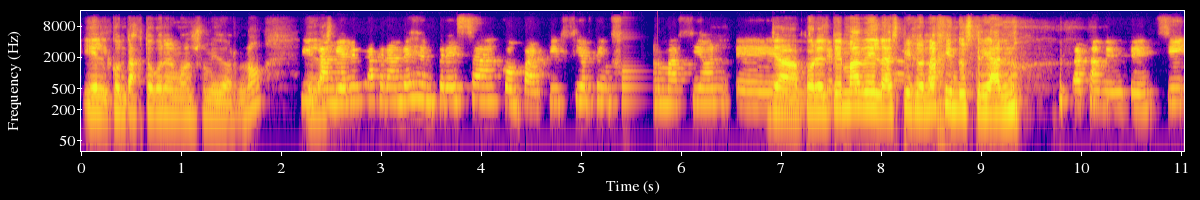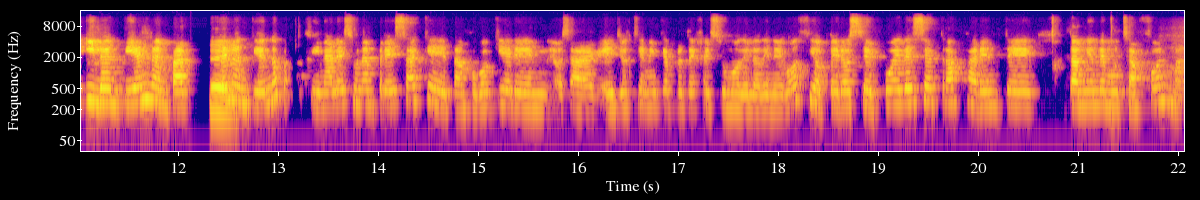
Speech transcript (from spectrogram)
y, el contacto con el consumidor, ¿no? Y también en las grandes empresas compartir cierta información. Eh, ya, por el tema del espionaje industrial, ¿no? Exactamente, sí, y lo entiendo, en parte lo entiendo, porque al final es una empresa que tampoco quieren, o sea, ellos tienen que proteger su modelo de negocio, pero se puede ser transparente también de muchas formas.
